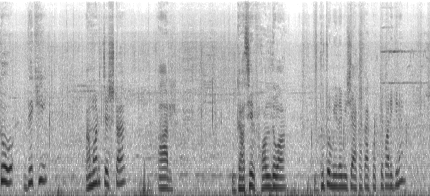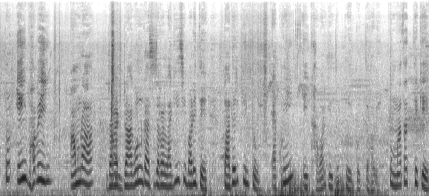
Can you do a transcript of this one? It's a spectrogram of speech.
তো দেখি আমার চেষ্টা আর গাছের ফল দেওয়া, দুটো মিলেমিশে একাকার করতে পারি কিনা। তো এইভাবেই আমরা যারা ড্রাগন গাছ যারা লাগিয়েছি বাড়িতে, তাদের কিন্তু এখনই এই খাবার কিন্তু প্রয়োগ করতে হবে। মাথার থেকে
